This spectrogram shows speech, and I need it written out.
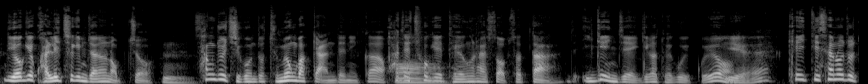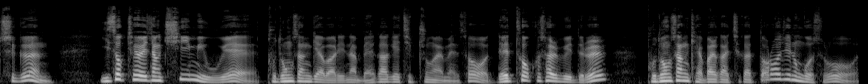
근데 여기에 관리 책임자는 없죠. 음. 상주 직원도 두 명밖에 안 되니까 화재 어. 초기에 대응을 할 수 없었다. 이게 이제 얘기가 되고 있고요. 예. KT 세노조 측은 이석채 회장 취임 이후에 부동산 개발이나 매각에 집중하면서 네트워크 설비들을 부동산 개발 가치가 떨어지는 곳으로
